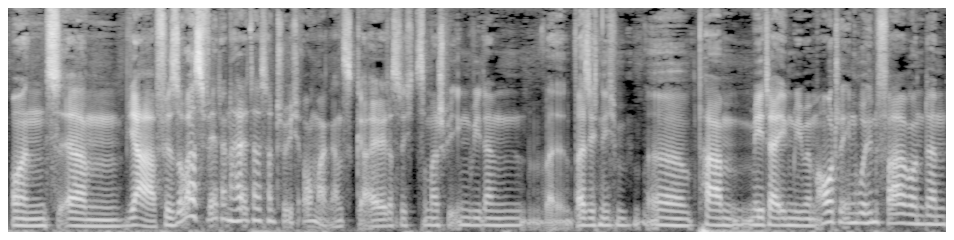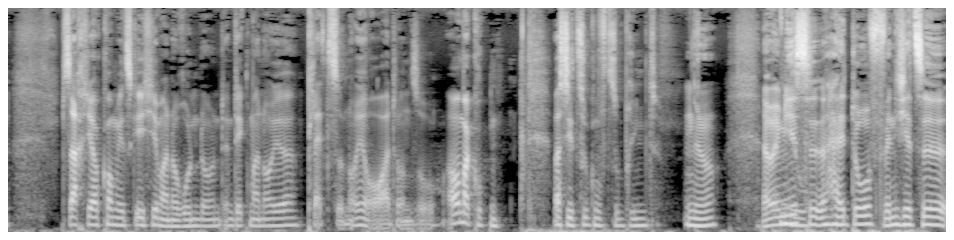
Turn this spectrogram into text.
Und ähm, ja, für sowas wäre dann halt das natürlich auch mal ganz geil, dass ich zum Beispiel irgendwie dann, we- weiß ich nicht, äh, paar Meter irgendwie mit dem Auto irgendwo hinfahre und dann sag, ja komm, jetzt gehe ich hier mal eine Runde und entdecke mal neue Plätze, neue Orte und so. Aber mal gucken, was die Zukunft so bringt. Ja. Aber bei mir ist halt doof, wenn ich jetzt äh,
